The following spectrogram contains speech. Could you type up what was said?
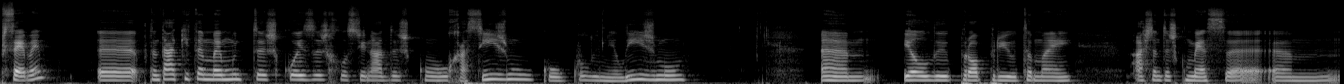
Percebem? Uh, portanto, há aqui também muitas coisas relacionadas com o racismo, com o colonialismo. Um, ele próprio também, às tantas, começa um,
